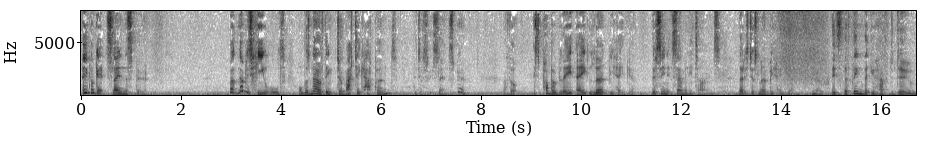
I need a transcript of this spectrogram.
People get slain in the Spirit, but nobody's healed, or there's nothing dramatic happened. They just get slain in the Spirit. I thought, it's probably a learnt behaviour. They've seen it so many times that it's just learnt behaviour. You know, it's the thing that you have to do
